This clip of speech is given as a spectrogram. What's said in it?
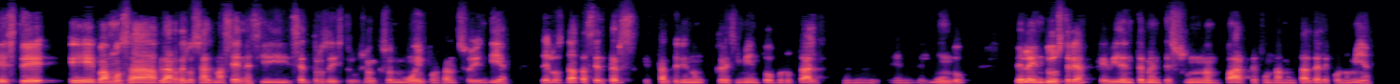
Este, vamos a hablar de los almacenes y centros de distribución que son muy importantes hoy en día, de los data centers que están teniendo un crecimiento brutal en, el mundo, de la industria, que evidentemente es una parte fundamental de la economía,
